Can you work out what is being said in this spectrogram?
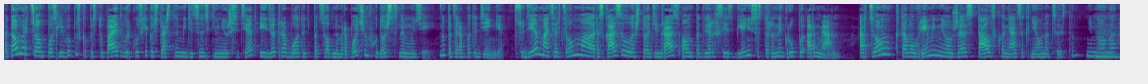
Потом Артем после выпуска поступает в Иркутский государственный медицинский университет и идет работать подсобным рабочим в художественный музей, ну, подзаработать деньги. В суде мать Артема рассказывала, что один раз он подвергся избиению со стороны группы армян. Артем к тому времени уже стал склоняться к неонацистам немного. Mm.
